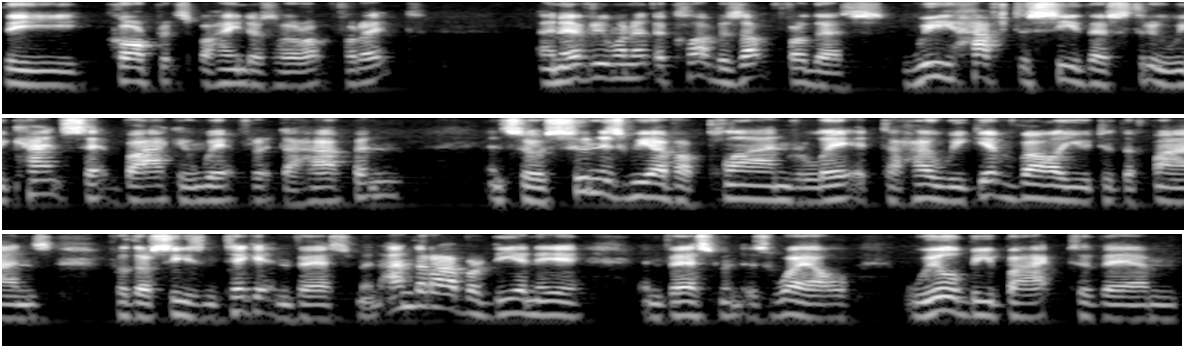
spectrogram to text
The corporates behind us are up for it. And everyone at the club is up for this. We have to see this through. We can't sit back and wait for it to happen. And so, as soon as we have a plan related to how we give value to the fans for their season ticket investment and their Aberdeen investment as well, we'll be back to them.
